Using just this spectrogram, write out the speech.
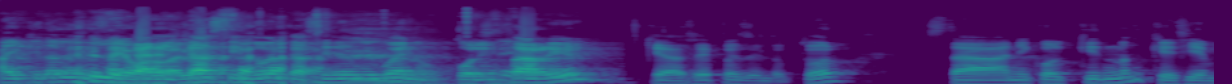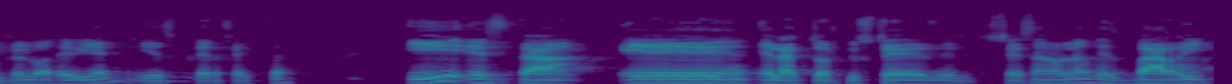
Hay que también destacar el casting, ¿no? El casting es muy bueno. Colin Farrell, que hace pues del doctor. Está Nicole Kidman, que siempre lo hace bien y es perfecta. Y está eh, el actor que ustedes, del que ustedes están hablando, que es Barry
